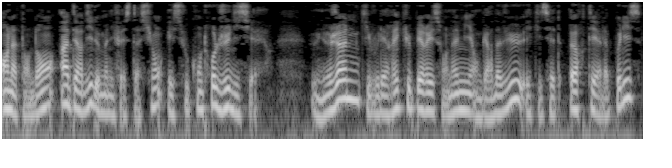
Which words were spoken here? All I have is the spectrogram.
en attendant, interdits de manifestation et sous contrôle judiciaire. Une jeune qui voulait récupérer son ami en garde à vue et qui s'est heurtée à la police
